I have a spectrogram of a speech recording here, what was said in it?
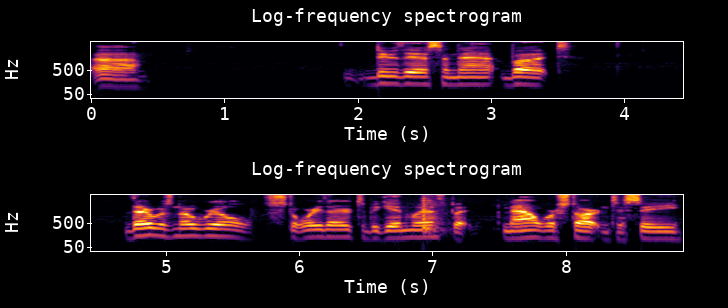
uh, do this and that, but there was no real story there to begin with. But now we're starting to see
